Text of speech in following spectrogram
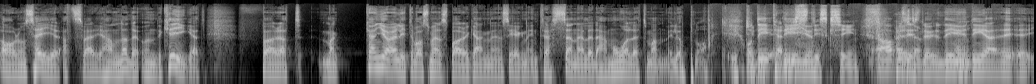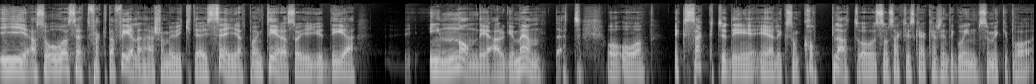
Aron säger att Sverige handlade under kriget. För att man kan göra lite vad som helst bara gagna ens egna intressen eller det här målet man vill uppnå. Och det- det är ju- Utilitaristisk syn. Ja, precis. det. Är ju det, eh, i, alltså, oavsett faktafelen här som är viktiga i sig att poängtera så är ju det inom det argumentet. Och, och exakt hur det är liksom kopplat, och som sagt vi ska kanske inte gå in så mycket på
